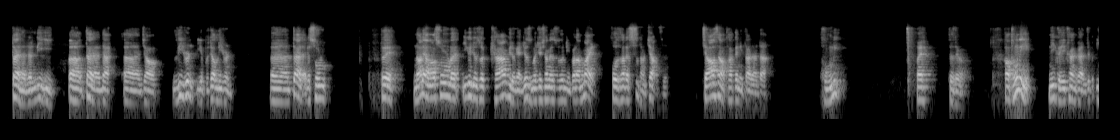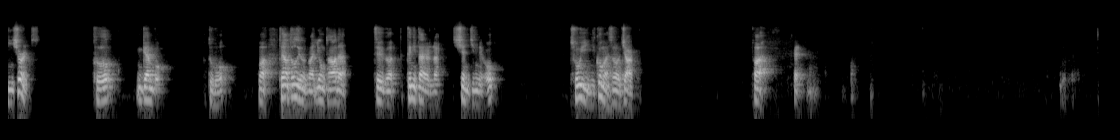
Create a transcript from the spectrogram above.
带来的利益，呃，带来的呃叫利润，也不叫利润，呃，带来的收入。对，哪两个收入呢？一个就是 capital gain，就是什么？就相当于说你把它卖了，或者它的市场价值，加上它给你带来的红利。哎，就这个。好，同理，你可以看看这个 insurance 和 gamble 赌博，是吧？同样都是用什么？用它的这个给你带来的现金流除以你购买时候的价格，是吧？对。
